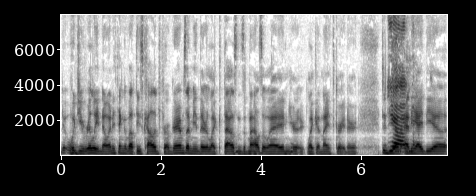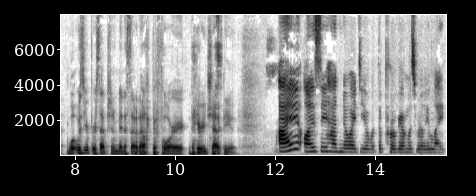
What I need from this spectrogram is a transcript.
would you really know anything about these college programs? I mean, they're like thousands of miles away, and you're like a ninth grader. Did you yeah, have any idea? What was your perception of Minnesota like before they reached out to you? I honestly had no idea what the program was really like.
